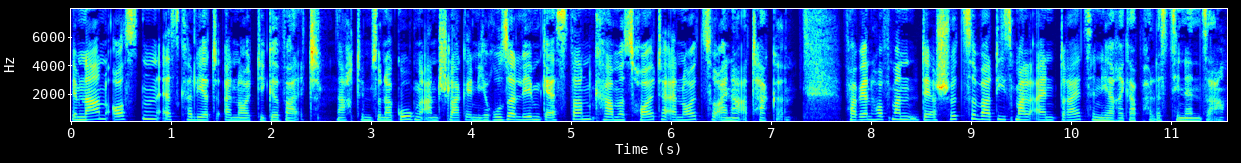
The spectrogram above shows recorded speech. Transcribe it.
Im Nahen Osten eskaliert erneut die Gewalt. Nach dem Synagogenanschlag in Jerusalem gestern kam es heute erneut zu einer Attacke. Fabian Hoffmann, der Schütze war diesmal ein 13-jähriger Palästinenser.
